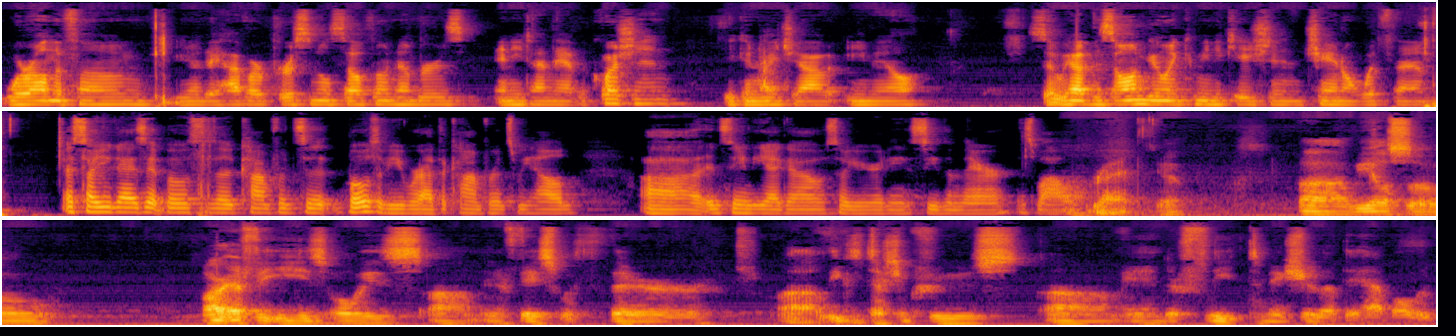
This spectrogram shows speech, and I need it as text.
We're on the phone. You know, they have our personal cell phone numbers. Anytime they have a question, they can reach out, email. So we have this ongoing communication channel with them. I saw you guys at both the conferences. Both of you were at the conference we held uh, in San Diego, so you're going to see them there as well. Right. Yeah. Uh, we also, our FAEs always um, interface with their uh, leak detection crews um, and their fleet to make sure that they have all the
